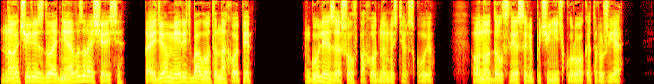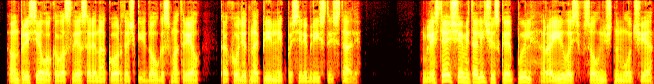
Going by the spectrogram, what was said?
«Но через два дня возвращайся. Пойдем мерить болото на хопе». Гулия зашел в походную мастерскую. Он отдал слесарю починить курок от ружья. Он присел около слесаря на корточки и долго смотрел, как ходит напильник по серебристой стали. Блестящая металлическая пыль роилась в солнечном луче.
